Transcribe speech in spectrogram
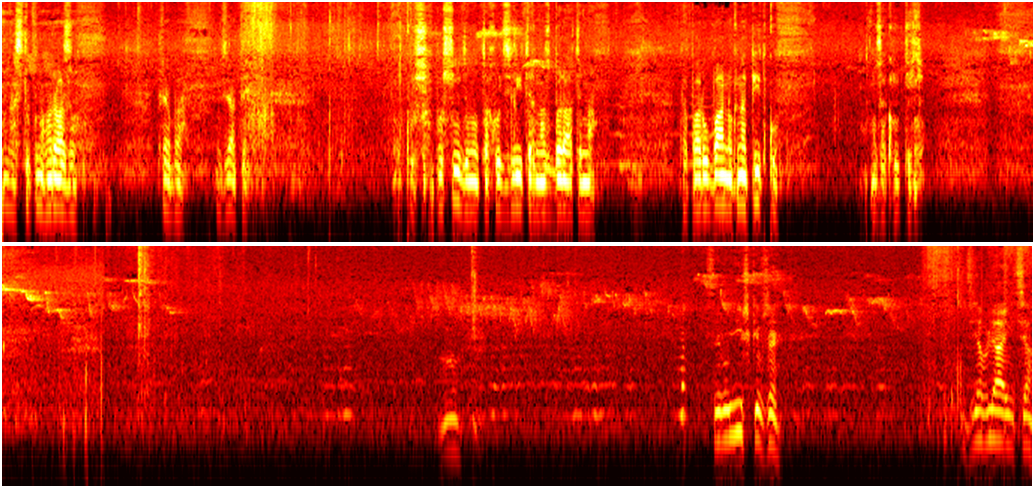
Наступного разу треба взяти якусь посудину та хоч з літр назбирати на та пару банок напітку закрутить. Сироїшки вже з'являються.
